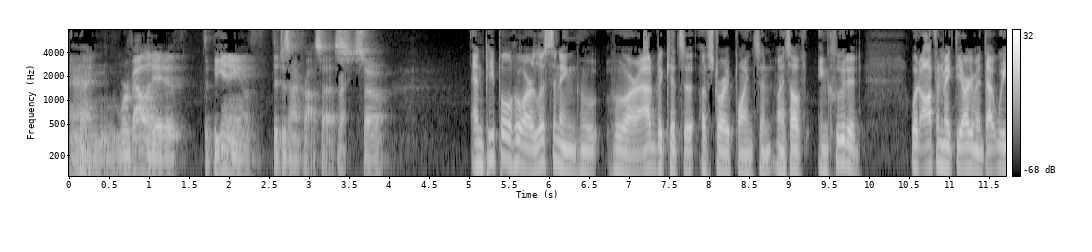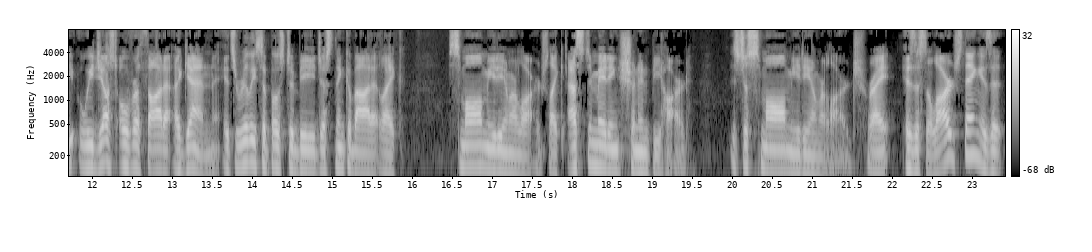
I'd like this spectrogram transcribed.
and right. we're validated at the beginning of the design process. Right. So and people who are listening who who are advocates of, of story points and myself included would often make the argument that we we just overthought it again. It's really supposed to be just think about it like small, medium, or large. Like estimating shouldn't be hard. It's just small, medium, or large, right? Is this a large thing? Is it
